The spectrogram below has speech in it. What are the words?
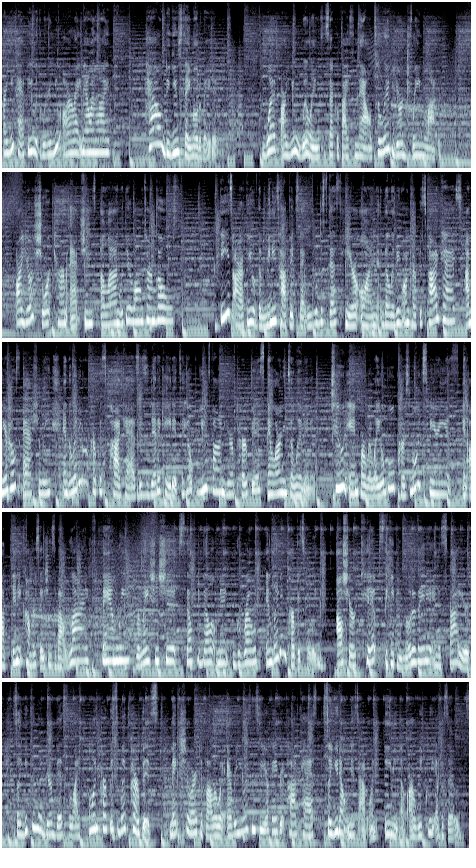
Are you happy with where you are right now in life? How do you stay motivated? What are you willing to sacrifice now to live your dream life? Are your short term actions aligned with your long term goals? These are a few of the many topics that we will discuss here on the Living on Purpose podcast. I'm your host, Ashley, and the Living on Purpose podcast is dedicated to help you find your purpose and learning to live in it. Tune in for relatable personal experience and authentic conversations about life, family, relationships, self development, growth, and living purposefully. I'll share tips to keep you motivated and inspired so you can live your best life on purpose with purpose. Make sure to follow wherever you listen to your favorite podcast so you don't miss out on any of our weekly episodes.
